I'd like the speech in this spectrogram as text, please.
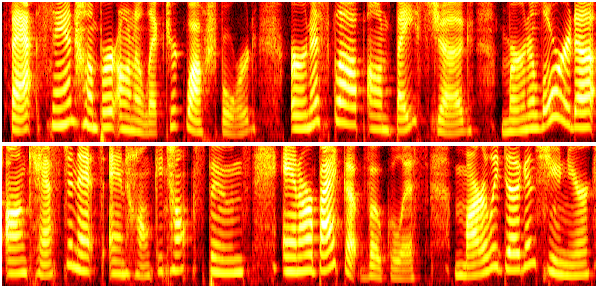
Fat Stan Humper on electric washboard, Ernest Glop on bass jug, Myrna Lorida on castanets and honky tonk spoons, and our backup vocalists, Marley Duggins Jr.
